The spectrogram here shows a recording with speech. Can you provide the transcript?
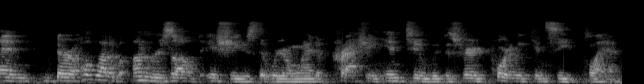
And there are a whole lot of unresolved issues that we're going to wind up crashing into with this very poorly conceived plan.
